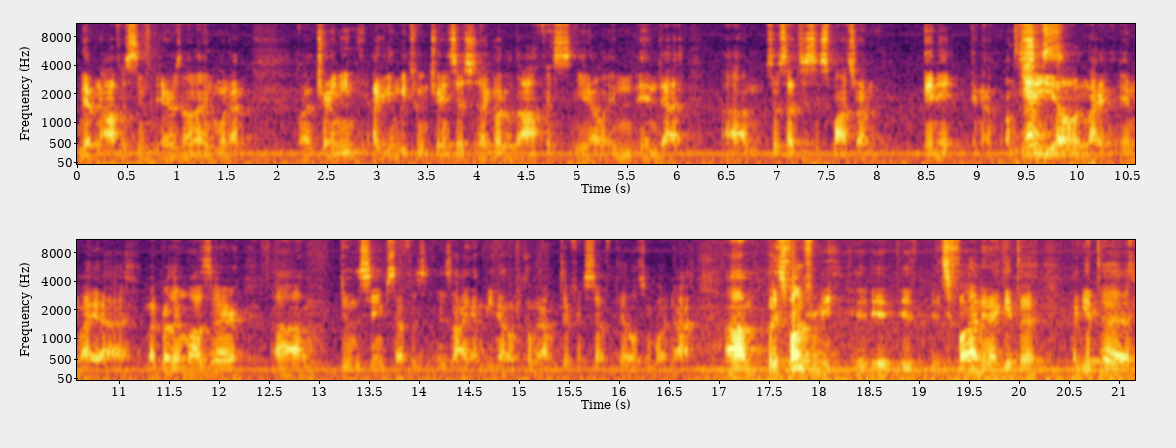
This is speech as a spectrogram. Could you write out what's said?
we have an office in Arizona, and when I'm when I'm training, I, in between training sessions, I go to the office, you know, and and uh, um, so it's not just a sponsor. I'm in it, and I'm, I'm the Yes. CEO, and my and my uh, my brother-in-law's there, um, doing the same stuff as, as I am, you know, coming out with different stuff, pills and whatnot. Um, but it's fun for me. It, it, it, it's fun, and I get to I get to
